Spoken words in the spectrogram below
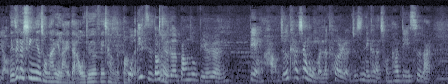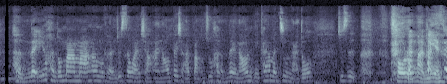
要。你这个信念从哪里来的啊？我觉得非常的棒。我一直都觉得帮助别人变好，就是看像我们的客人，就是你可能从他第一次来很累，因为很多妈妈她们可能就生完小孩，然后被小孩绑住很累，然后你看他们进来都就是。愁容满面，对，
